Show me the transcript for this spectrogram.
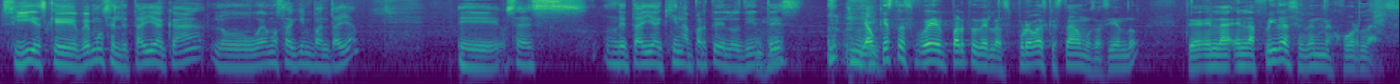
Sí, es que vemos el detalle acá, lo voy a mostrar aquí en pantalla. Eh, o sea, es un detalle aquí en la parte de los dientes. y aunque esta fue parte de las pruebas que estábamos haciendo, te- en, la, en la Frida se ven mejor las...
